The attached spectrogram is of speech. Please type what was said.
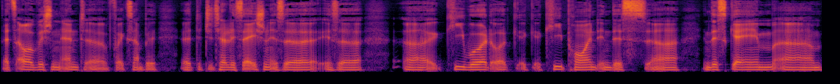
that's our vision. And uh, for example, uh, digitalization is a is a uh, keyword or a key point in this in this game um,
